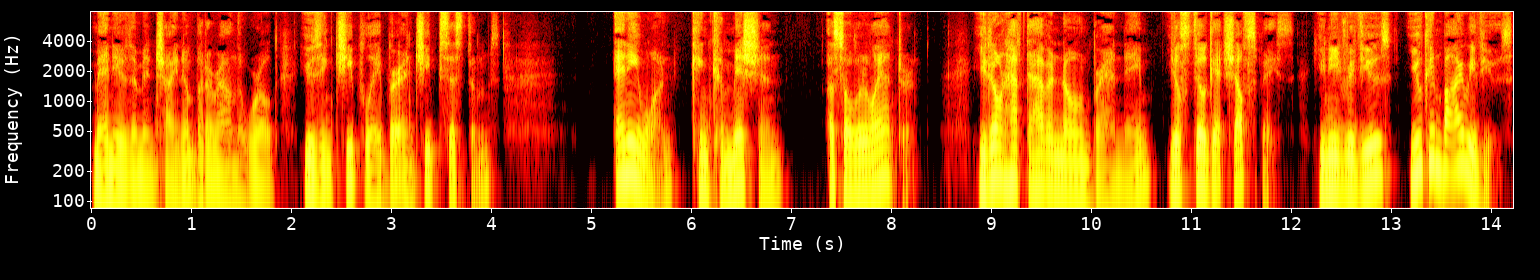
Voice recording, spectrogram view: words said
many of them in China, but around the world, using cheap labor and cheap systems, anyone can commission a solar lantern. You don't have to have a known brand name. You'll still get shelf space. You need reviews? You can buy reviews.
